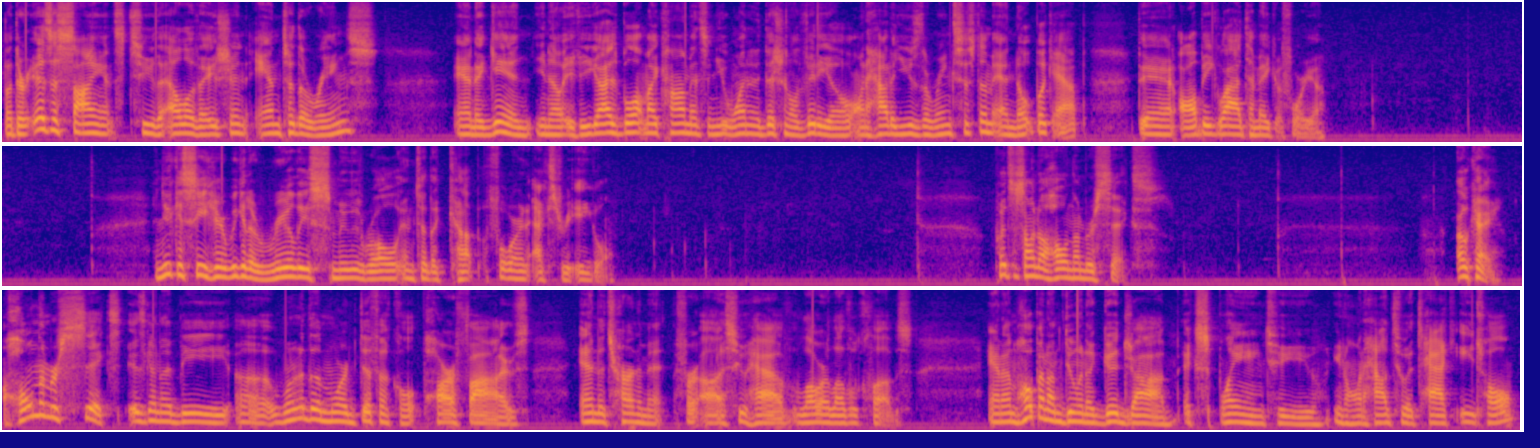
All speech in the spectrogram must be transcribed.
But there is a science to the elevation and to the rings and again, you know, if you guys blow up my comments and you want an additional video on how to use the ring system and notebook app, then I'll be glad to make it for you. And you can see here, we get a really smooth roll into the cup for an extra eagle. Puts us on to hole number six. Okay, hole number six is going to be uh, one of the more difficult par fives in the tournament for us who have lower level clubs. And I'm hoping I'm doing a good job explaining to you, you know, on how to attack each hole.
